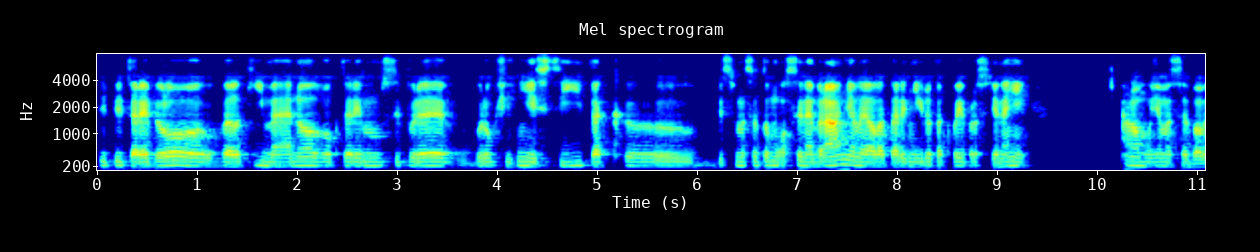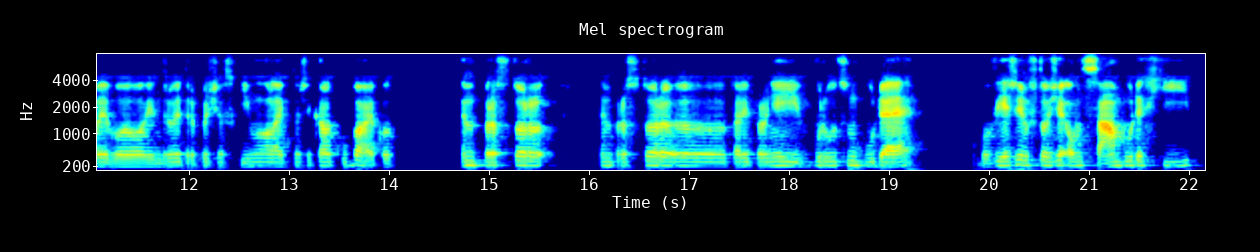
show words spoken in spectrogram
kdyby tady bylo velký jméno, o kterém si bude, budou všichni jistí, tak uh, bychom se tomu asi nebránili, ale tady nikdo takový prostě není. Ano, můžeme se bavit o Jindrovi Trpešovskému, ale jak to říkal Kuba, jako ten prostor, ten prostor eh, tady pro něj v budoucnu bude, nebo věřím v to, že on sám bude chtít,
